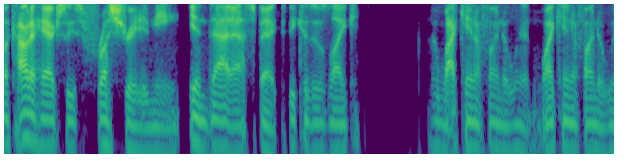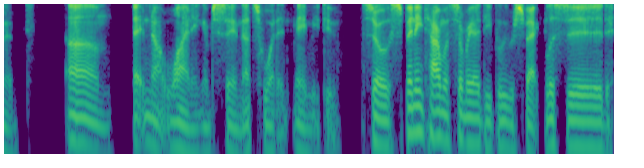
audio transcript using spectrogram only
McConaughey actually frustrated me in that aspect because it was like, why can't I find a win? Why can't I find a win? Um, I'm not whining. I'm just saying that's what it made me do. So spending time with somebody I deeply respect. Listed,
